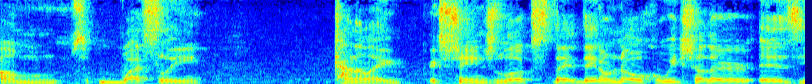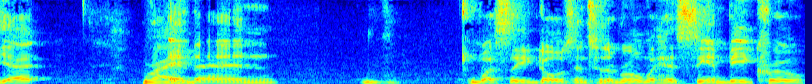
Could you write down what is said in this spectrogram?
um Wesley kind of like exchange looks. They they don't know who each other is yet, Right. and then Wesley goes into the room with his CMB crew,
